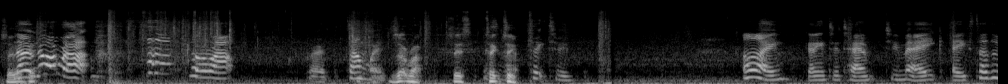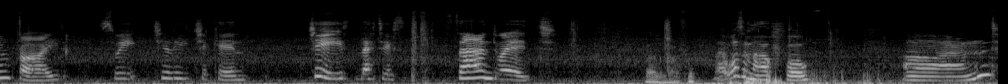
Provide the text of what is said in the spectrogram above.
So No, not a wrap. not a wrap. Bread sandwich. Is that right? Says take It's two. not- Take two. I'm going to attempt to make a southern fried sweet chili chicken cheese lettuce sandwich. That was a mouthful. That was a mouthful. And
